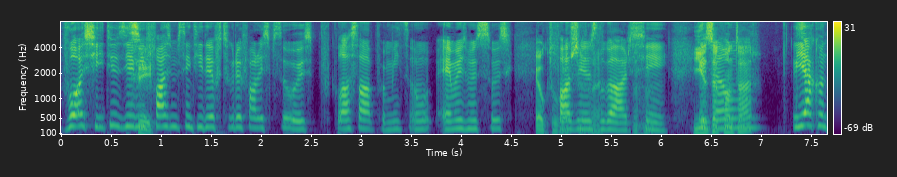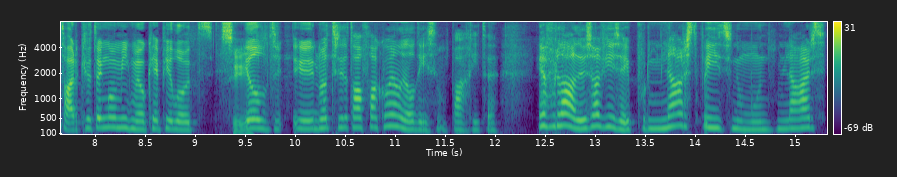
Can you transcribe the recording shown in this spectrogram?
vou aos sítios e a mim faz-me sentido é fotografar as pessoas. Porque lá está, para mim são é mesmo as pessoas que É o que fazem gostas, os é? lugares, Uhum. sim. Ias a Então, contar? Ia a contar que eu tenho um amigo meu que é piloto. Sim. Ele, eh, no outro dia eu estava a falar com ele, ele disse-me: pá, Rita, é verdade, eu já viajei por milhares de países no mundo, milhares,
